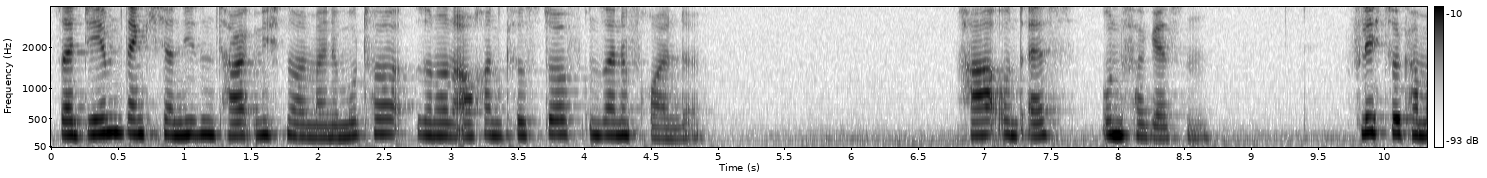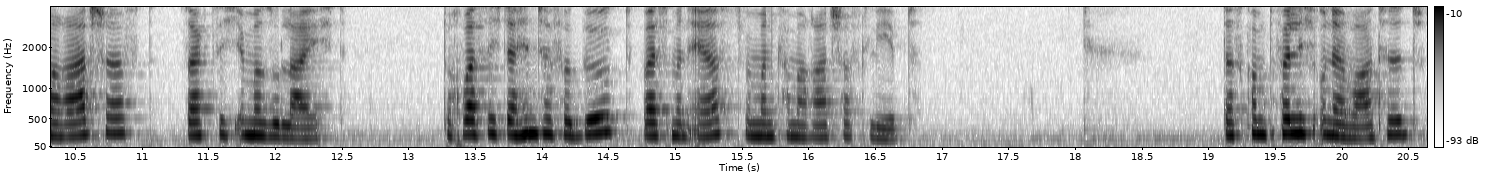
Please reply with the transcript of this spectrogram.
Seitdem denke ich an diesem Tag nicht nur an meine Mutter, sondern auch an Christoph und seine Freunde. H und S unvergessen. Pflicht zur Kameradschaft sagt sich immer so leicht. Doch was sich dahinter verbirgt, weiß man erst, wenn man Kameradschaft lebt. Das kommt völlig unerwartet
